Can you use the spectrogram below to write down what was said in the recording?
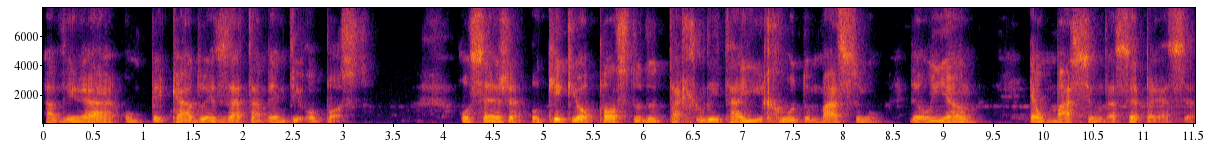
Haverá um pecado exatamente oposto. Ou seja, o que, que é oposto do Tachlit HaYichud, do máximo de união, é o máximo da separação.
